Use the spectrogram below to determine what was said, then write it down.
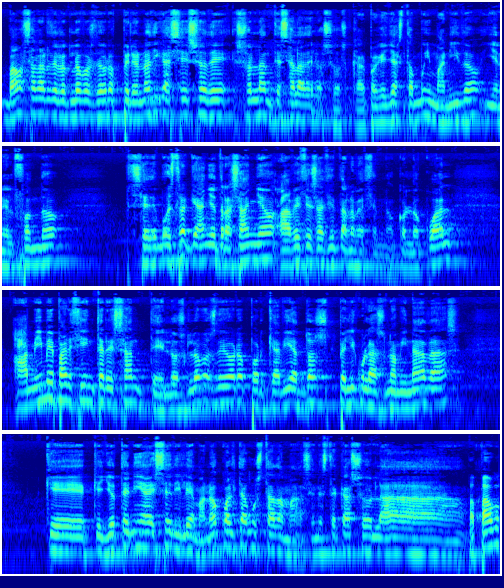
vamos a hablar de los Globos de Oro, pero no digas eso de son la antesala de los Oscar, porque ya está muy manido y en el fondo se demuestra que año tras año a veces aciertan, a veces no. Con lo cual, a mí me parece interesante los Globos de Oro porque había dos películas nominadas que, que yo tenía ese dilema, ¿no? ¿Cuál te ha gustado más? En este caso, la, Papá o.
